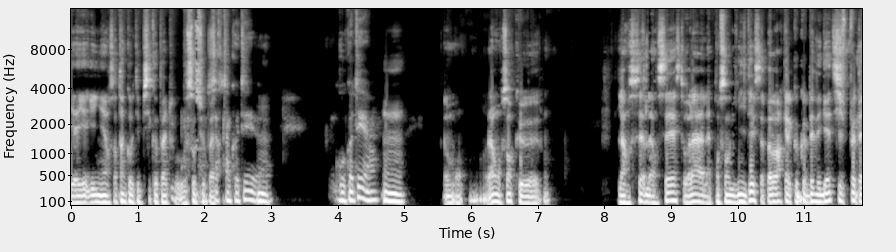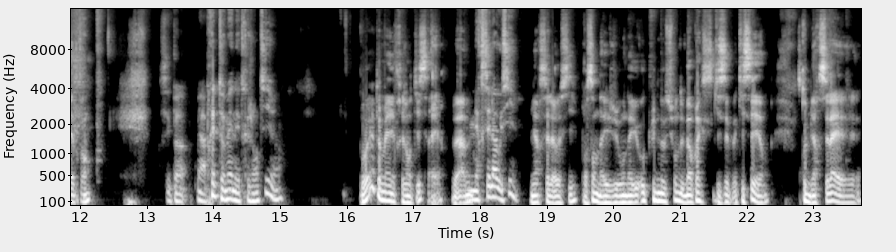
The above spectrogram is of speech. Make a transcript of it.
y, a, il y a un certain côté psychopathe ou sociopathe. certain côté euh, Mm. gros côté hein Hum. Bon, là, on sent que l'inceste, voilà, la consanguinité, ça peut avoir quelques côtés négatifs, peut-être. Hein. c'est pas mais après Tommen est très gentil hein. Ouais, Thomas est très gentil, c'est vrai. Bah, Myrcella aussi Myrcella aussi. Pour ça, on a eu, on a eu aucune notion de, mais après, qui c'est, qui c'est, hein. Parce que Myrcella, elle,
